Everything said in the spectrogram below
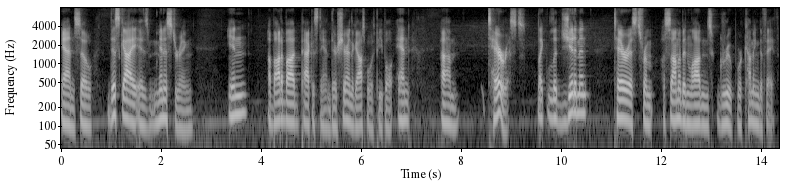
And so this guy is ministering in Abbottabad, Pakistan. They're sharing the gospel with people and um, terrorists, like legitimate terrorists from Osama bin Laden's group, were coming to faith.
